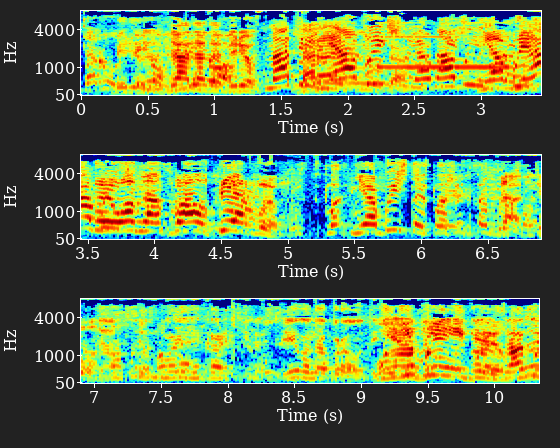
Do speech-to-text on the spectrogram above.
Вторую. Да, да, да, берем. Смотри, Вторая необычную с обычной. Необычное он назвал первым. Сло- Необычное сложить с Да, все. Посмотри на картину. Слева направо. Ты еврей был. Право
